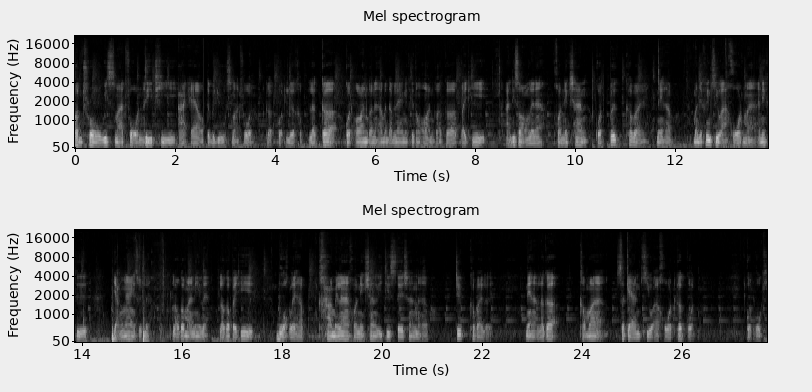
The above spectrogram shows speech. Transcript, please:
Control with Smartphone CTRL W Smartphone ก็กดเลือกครับ แล้วก็กด On ก่อนนะครับ อันดับแรกนี่คือต้อง On ก่อน ก็ไปที่อันที่ 2 เลยนะ Connection กดปึ๊กเข้าไปนี่ครับ มันจะขึ้น QR code มา อันนี้คืออย่างง่ายสุดเลย เราก็มานี่เลย เราก็ไปที่บวกเลยครับ Camera Connection Registration นะครับจึ๊บเข้าไปเลย เนี่ยฮะ แล้วก็คำว่าสแกน QR code ก็กด กดโอเค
